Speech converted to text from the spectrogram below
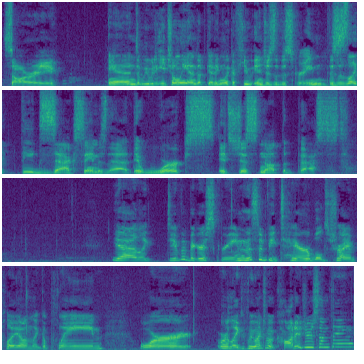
Sorry. And we would each only end up getting like a few inches of the screen. This is like the exact same as that. It works, it's just not the best. Yeah, like, do you have a bigger screen? This would be terrible to try and play on like a plane, or or like if we went to a cottage or something.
